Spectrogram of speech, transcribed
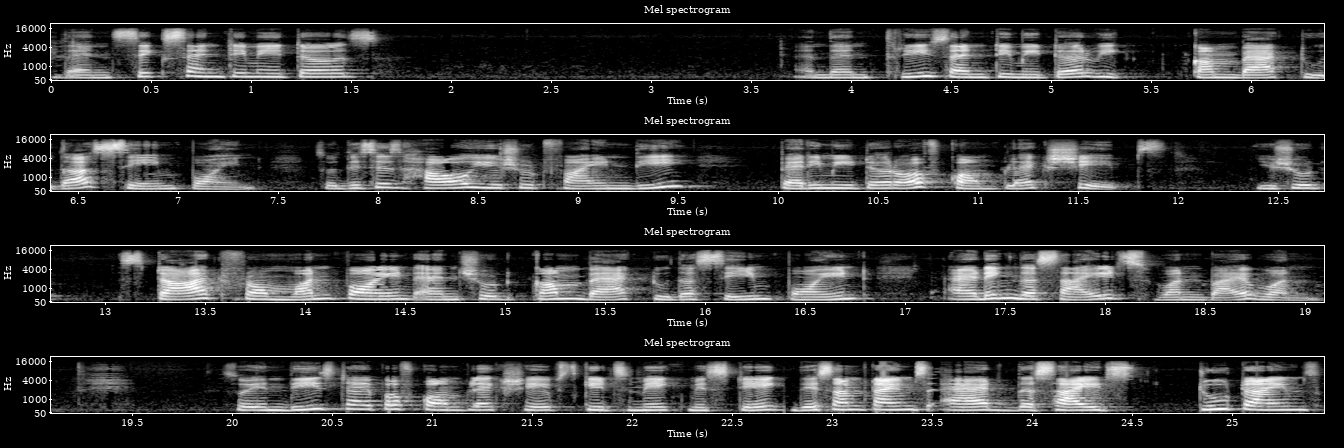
Then 6 centimeters. And then 3 centimeter we come back to the same point. So this is how you should find the perimeter of complex shapes. You should start from one point and should come back to the same point adding the sides one by one so in these type of complex shapes, kids make mistake. They sometimes add the sides two times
